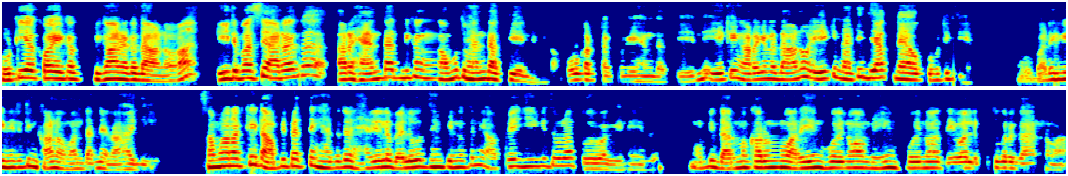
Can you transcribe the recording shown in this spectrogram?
රොටියක් වගේ එකක් පිගානට දානවා. ඊට පස්සේ අරක අර හැන්දක් නිකන් අමුතු හැන්දක් තියෙන්නේ. නිකන් පොල් කට්ටක් වගේ හැන්දක් තියෙන්නේ. ඒකෙන් අරගෙන දානවා. ඒකේ නැති දෙයක් නෑ ඔක්කොම ටික තියෙනවා. බඩගිනිට ඉතින් කනවා මන් දන්නේ රහයිදී. සමහරක් අපි පැත්තෙන් හැදට හැරිලා බැලුවොත් එහෙනම් පින්නතුනේ අපේ ජීවිතවලත් ওই වගේ නේද? අපි ධර්ම කරුණු අරහෙන් හොයනවා මෙහෙන් හොයනවා දේවල් එකතු කර ගන්නවා.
